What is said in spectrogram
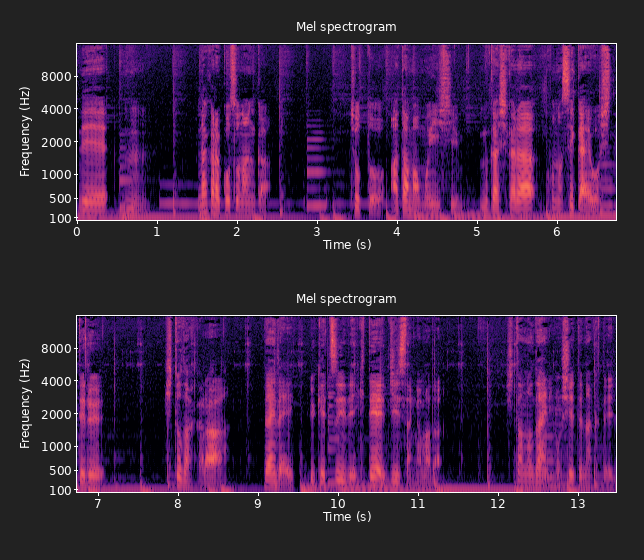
でうん。だからこそなんかちょっと頭もいいし昔からこの世界を知ってる人だから代々受け継いできてじいさんがまだ下の代に教えてなくて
